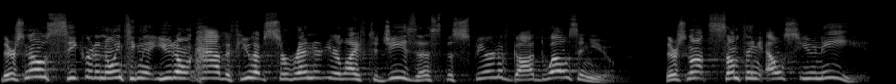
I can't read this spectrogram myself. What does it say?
There's no secret anointing that you don't have. If you have surrendered your life to Jesus, the Spirit of God dwells in you. There's not something else you need.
